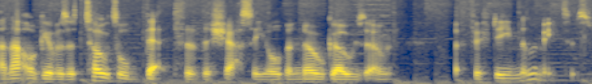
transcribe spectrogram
and that will give us a total depth of the chassis, or the no-go zone, at 15 millimeters.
